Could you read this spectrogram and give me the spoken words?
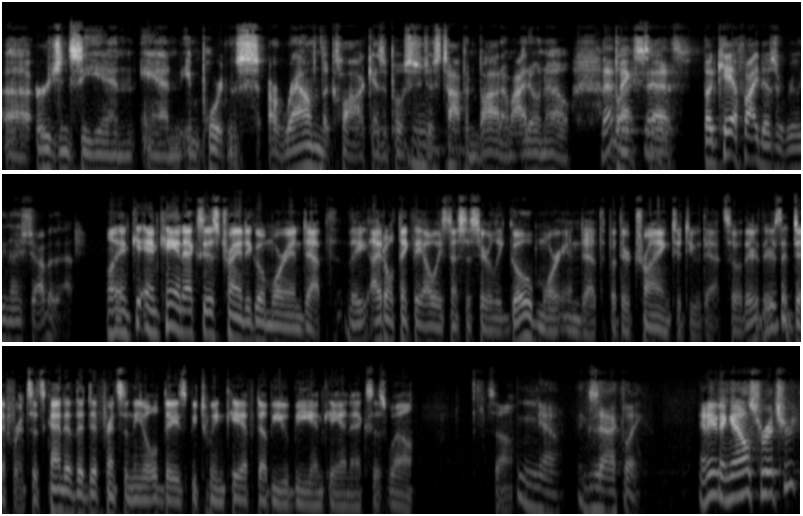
uh, urgency and and importance around the clock as opposed to just top and bottom. I don't know. That but, makes sense. Uh, but KFI does a really nice job of that. Well, and, and KNX is trying to go more in depth. They, I don't think they always necessarily go more in depth, but they're trying to do that. So there, there's a difference. It's kind of the difference in the old days between KFWB and KNX as well. So Yeah, exactly. Anything else, Richard?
